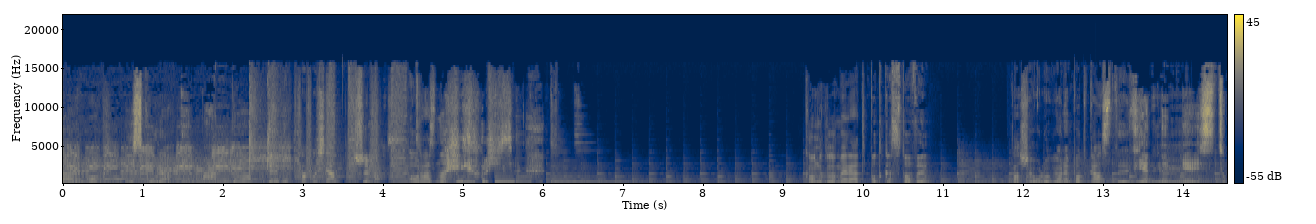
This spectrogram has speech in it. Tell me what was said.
Żarłok i Skóra i Mando, Jerry, Bogusia, Szymas oraz nasi goście. Konglomerat podcastowy. Wasze ulubione podcasty w jednym miejscu.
